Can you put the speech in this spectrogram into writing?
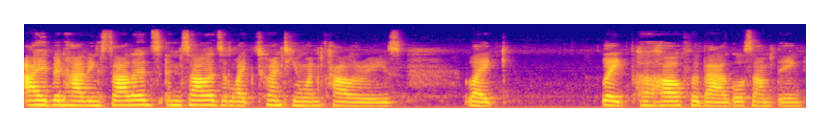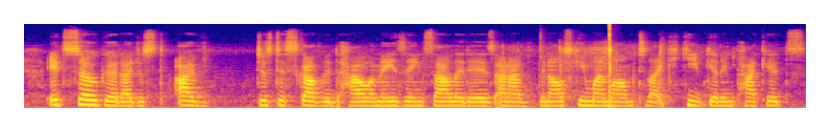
I've been having salads and salads are like 21 calories like like per half a bag or something. It's so good I just I've just discovered how amazing salad is and I've been asking my mom to like keep getting packets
